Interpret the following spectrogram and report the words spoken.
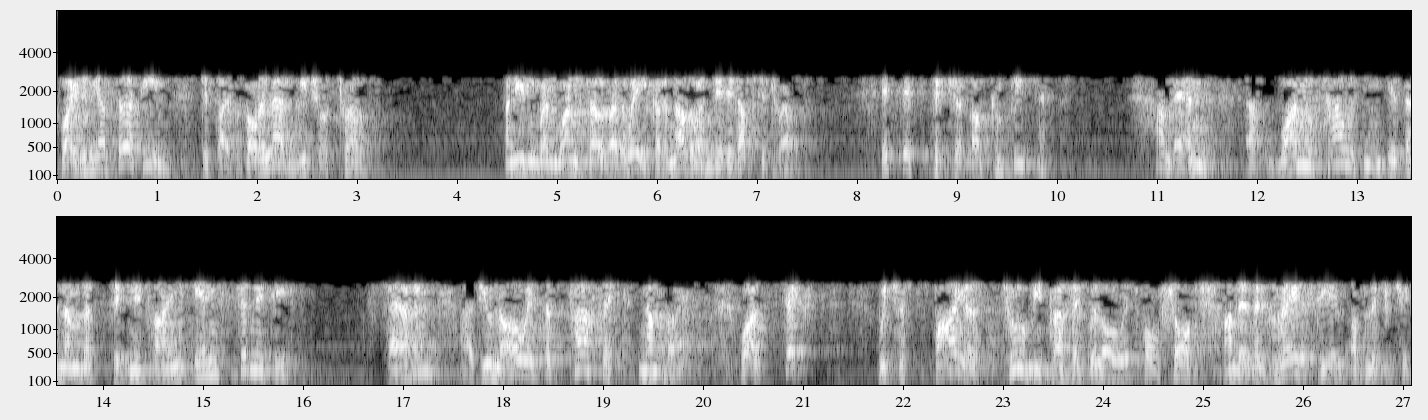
Why didn't he have thirteen disciples or eleven? He chose twelve. And even when one fell by the way, he got another one, made it up to twelve. It's this picture of completeness. And then, uh, 1,000 is the number signifying infinity. Seven, as you know, is the perfect number, while six which aspires to be perfect will always fall short. And there's a great deal of literature.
